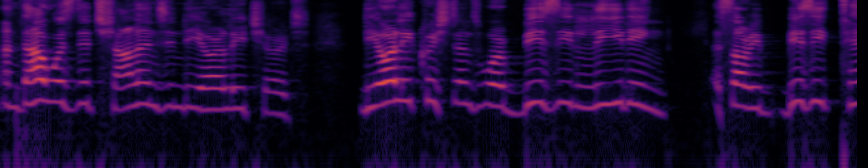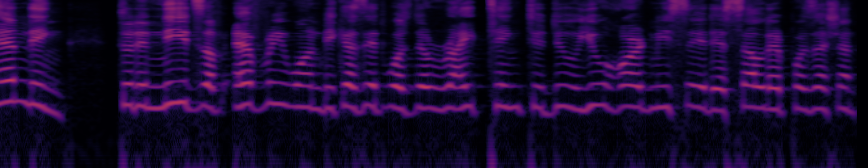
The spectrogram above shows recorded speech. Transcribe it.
And that was the challenge in the early church. The early Christians were busy leading, uh, sorry, busy tending to the needs of everyone because it was the right thing to do. You heard me say they sell their possession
